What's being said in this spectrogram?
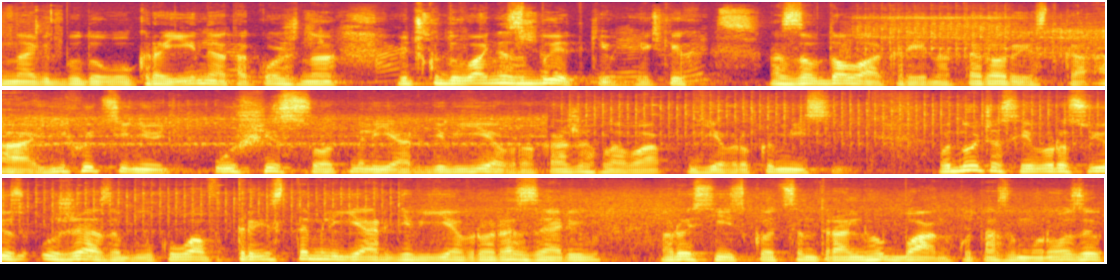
на відбудову України, а також на відшкодування збитків, яких завдала країна-терористка. А їх оцінюють у 600 мільярдів євро, каже глава Єврокомісії. Водночас Євросоюз уже заблокував 300 мільярдів євро резервів російського центрального банку та заморозив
